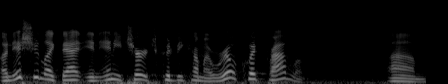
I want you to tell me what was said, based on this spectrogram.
an issue like that in any church could become a real quick problem. Um,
